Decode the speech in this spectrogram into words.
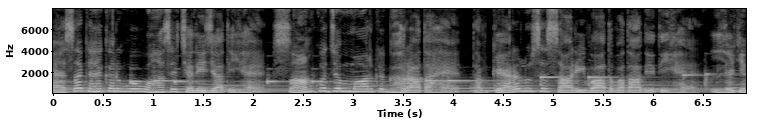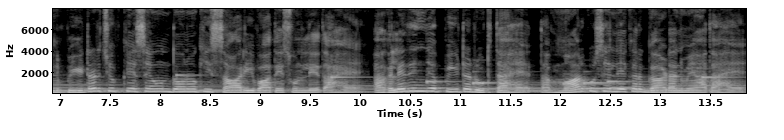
ऐसा कहकर वो वहाँ से चली जाती है। शाम को जब मार्क घर आता है, तब कैरल उसे सारी बात बता देती है। लेकिन पीटर चुपके से उन दोनों की सारी बातें सुन लेता है। अगले दिन जब पीटर उठता है, तब मार्क उसे लेकर गार्डन में आता है,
